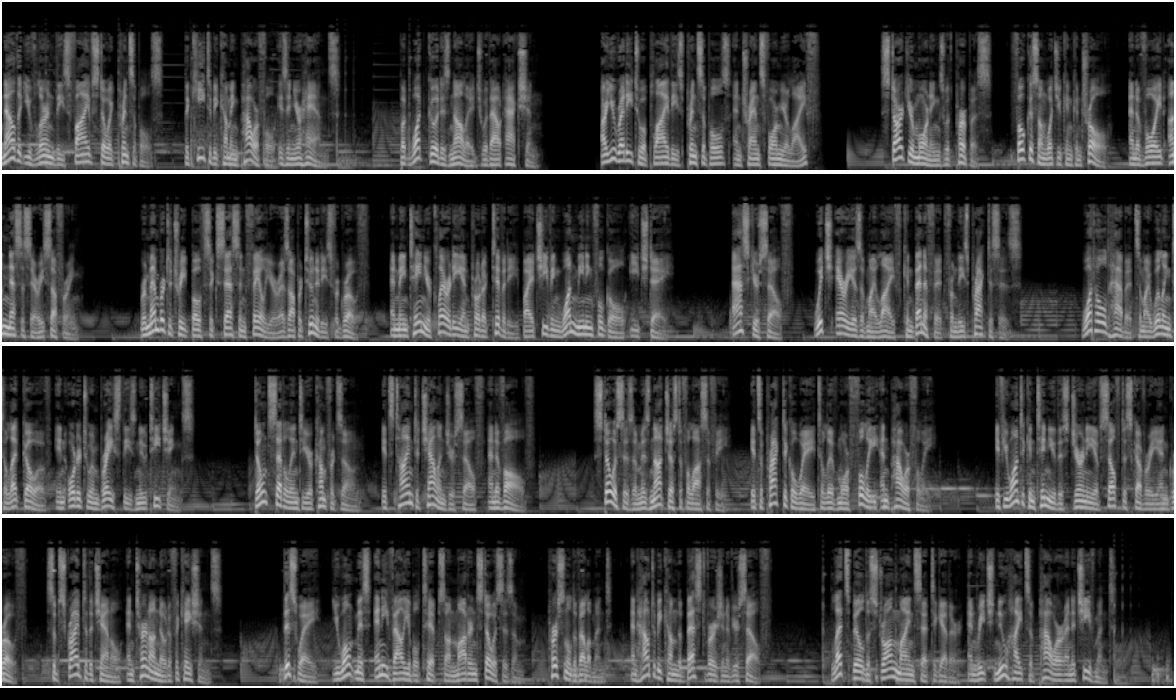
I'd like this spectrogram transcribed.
Now that you've learned these five Stoic principles, the key to becoming powerful is in your hands. But what good is knowledge without action? Are you ready to apply these principles and transform your life? Start your mornings with purpose, focus on what you can control, and avoid unnecessary suffering. Remember to treat both success and failure as opportunities for growth, and maintain your clarity and productivity by achieving one meaningful goal each day. Ask yourself, which areas of my life can benefit from these practices? What old habits am I willing to let go of in order to embrace these new teachings? Don't settle into your comfort zone, it's time to challenge yourself and evolve. Stoicism is not just a philosophy, it's a practical way to live more fully and powerfully. If you want to continue this journey of self-discovery and growth, subscribe to the channel and turn on notifications. This way, you won't miss any valuable tips on modern stoicism, personal development, and how to become the best version of yourself. Let's build a strong mindset together and reach new heights of power and achievement.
